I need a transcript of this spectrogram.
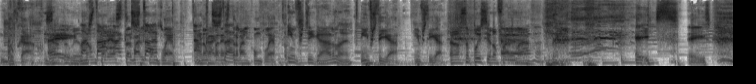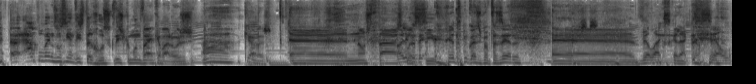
do carro. Exatamente. Não está, parece trabalho completo. Há não parece trabalho completo. Investigar, não é? Investigar, investigar. A nossa polícia não faz Ah. nada. É isso, é isso. Ah, há pelo menos um cientista russo que diz que o mundo vai acabar hoje. Ah, que horas? Ah, não está Olha, que eu esclarecido. tenho, eu tenho coisas para fazer. Ah, Vê lá que se calhar cancelo.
